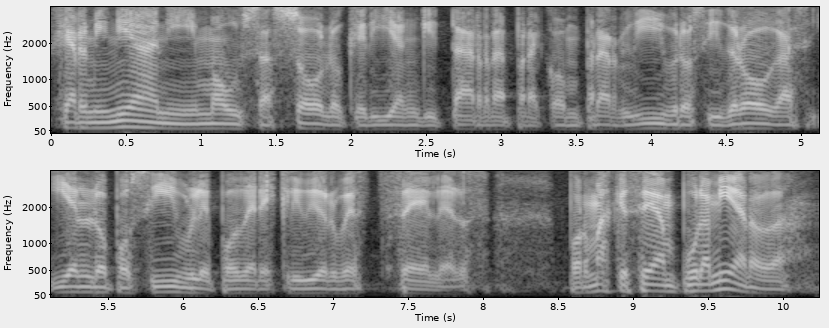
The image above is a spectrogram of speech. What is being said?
Germiniani y Mousa solo querían guitarra para comprar libros y drogas y en lo posible poder escribir bestsellers, por más que sean pura mierda.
